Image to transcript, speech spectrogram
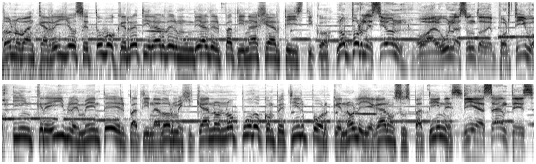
Donovan Carrillo se tuvo que retirar del Mundial del Patinaje Artístico, no por lesión o algún asunto deportivo. Increíblemente, el patinador mexicano no pudo competir porque no le llegaron sus patines. Días antes,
